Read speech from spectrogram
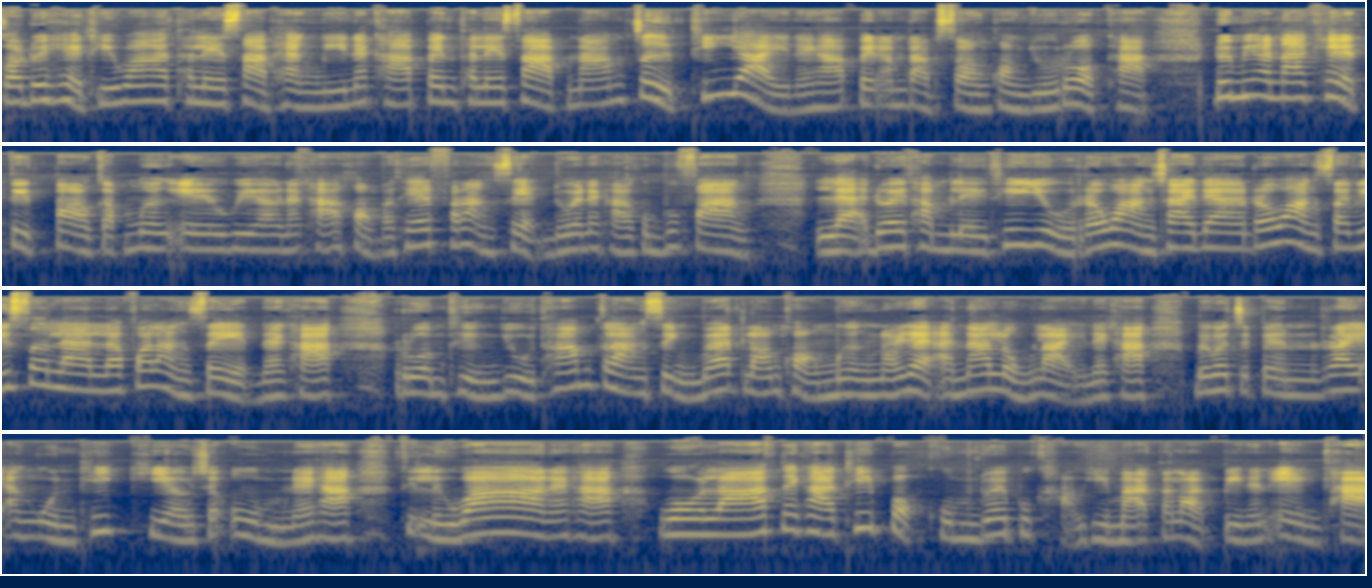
ก็ด้วยเหตุที่ว่าทะเลสาบแห่งนี้นะคะ เป็นทะเลสาบน้ำจืดที่ใหญ่นะคะ เป็นอันดับ 2 ของยุโรปค่ะ โดยมีอาณาเขตติดต่อกับเมืองเอเวียนะคะ ของประเทศฝรั่งเศสด้วยนะคะ คุณผู้ฟัง และด้วยทำเลที่อยู่ระหว่างชายแดนระหว่างสวิตเซอร์แลนด์และฝรั่งเศสนะคะ รวมถึงอยู่ท่ามกลางสิ่งแวดล้อมของเมืองน้อยใหญ่อันน่าหลงไหลนะคะ ไม่ว่าจะเป็นไร่องุ่นที่เขียวชอุ่มนะคะ หรือว่านะคะโวลาฟนะคะที่ปกคลุมด้วยภูเขาหิมะตลอดปีนั่นเองค่ะ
